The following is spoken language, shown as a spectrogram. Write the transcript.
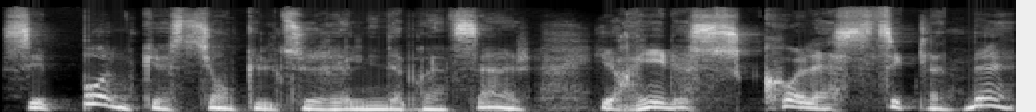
c'est pas une question culturelle ni d'apprentissage. Il n'y a rien de scolastique là-dedans.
